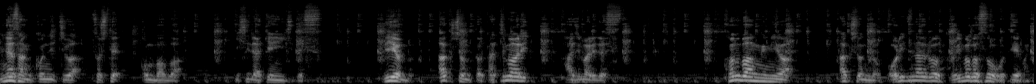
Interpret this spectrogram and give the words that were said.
皆さんこんにちは。そしてこんばんは。石田健一です。リアムアクションと立ち回り始まりです。この番組はアクションのオリジナルを取り戻そうをテーマに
